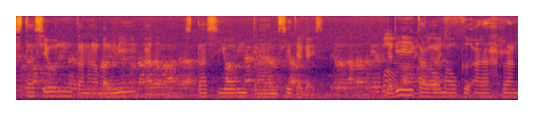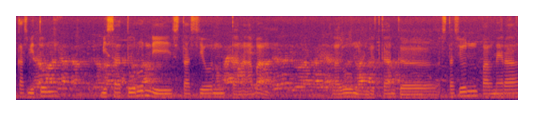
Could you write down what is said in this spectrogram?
Stasiun Tanah Abang ini adalah stasiun transit ya guys. Jadi kalau mau ke arah Rangkas Bitung bisa turun di stasiun Tanah Abang. Lalu melanjutkan ke stasiun Palmera,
